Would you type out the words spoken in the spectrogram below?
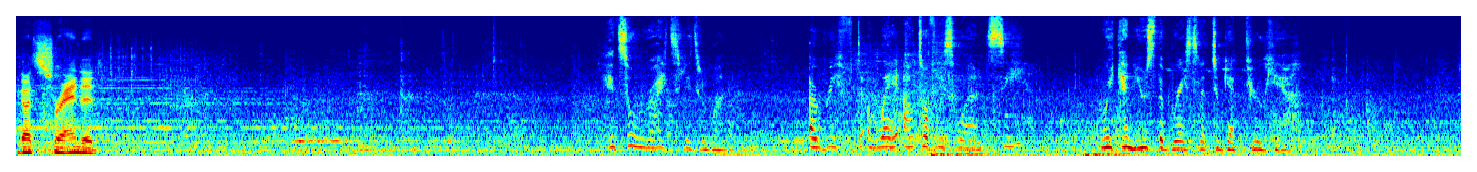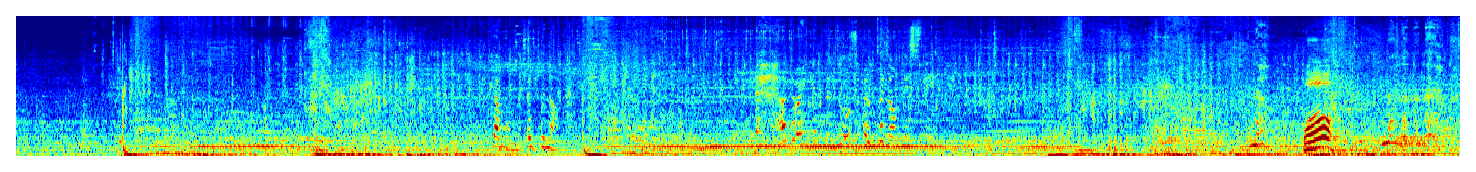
I got stranded. It's all right, little one. A rift, a way out of this world, see? We can use the bracelet to get through here. Come on, open up. How do I get the doors open on this thing? No, Whoa! no, no, no, no.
